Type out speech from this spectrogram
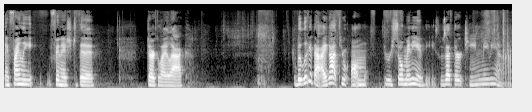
I finally finished the dark lilac. But look at that. I got through um through so many of these. Was that 13 maybe? I don't know.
